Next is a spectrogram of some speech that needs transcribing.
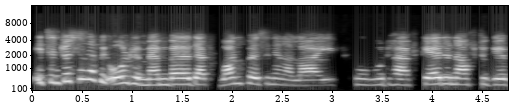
it's interesting that we all remember that one person in our life who would have cared enough to give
